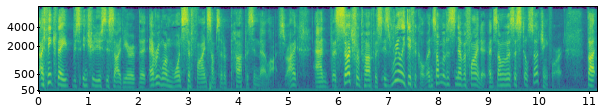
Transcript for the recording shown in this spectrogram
I think they introduced this idea that everyone wants to find some sort of purpose in their lives, right? And the search for purpose is really difficult, and some of us never find it, and some of us are still searching for it. But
